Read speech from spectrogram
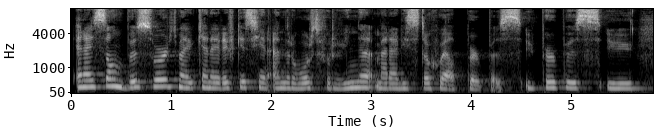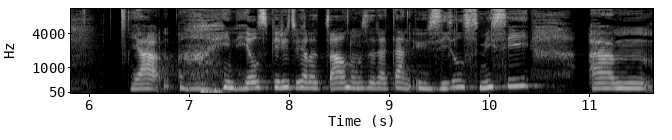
En dat is zo'n buzzword, maar ik kan er even geen ander woord voor vinden, maar dat is toch wel purpose. Uw purpose, uw, ja, in heel spirituele taal noemen ze dat dan uw zielsmissie. Um,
